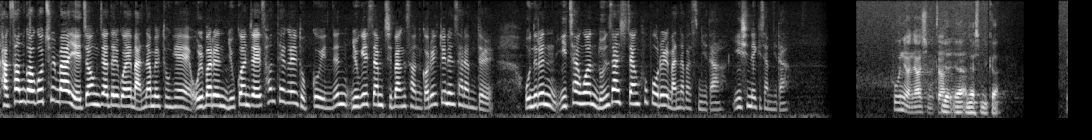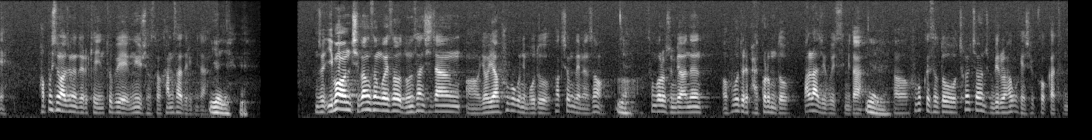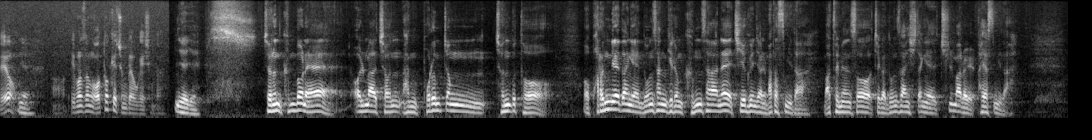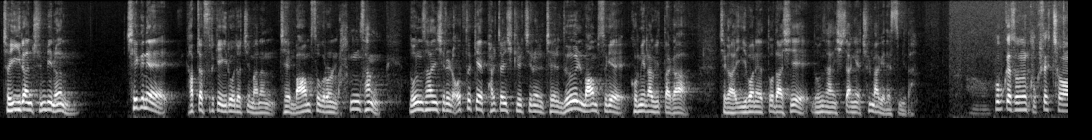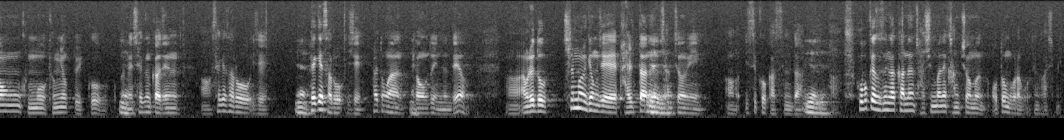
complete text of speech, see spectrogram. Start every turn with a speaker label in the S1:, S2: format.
S1: 각 선거구 출마 예정자들과의 만남을 통해 올바른 유권자의 선택을 돕고 있는 6.13 지방선거를 뛰는 사람들. 오늘은 이창원 논산시장 후보를 만나봤습니다. 이신혜 기자입니다.
S2: 후보님 안녕하십니까?
S3: 예, 예, 안녕하십니까?
S2: 예, 바쁘신 와중에도 이렇게 인터뷰에 응해 주셔서 감사드립니다.
S3: 예, 예. 예.
S2: 먼저 이번 지방선거에서 논산시장 어, 여야 후보군이 모두 확정되면서
S3: 예.
S2: 어, 선거를 준비하는 어, 후보들의 발걸음도 빨라지고 있습니다.
S3: 예, 예.
S2: 어, 후보께서도 철저한 준비를 하고 계실 것 같은데요.
S3: 예.
S2: 어, 이번 선거 어떻게 준비하고 계신가요?
S3: 예, 예. 저는 근본에 얼마 전, 한 보름쯤 전부터 어, 바른미래당의 논산기령 금산의 지역위원장을 맡았습니다. 맡으면서 제가 논산시장에 출마를 하였습니다. 저희 이러한 준비는 최근에 갑작스럽게 이루어졌지만은 제 마음속으로는 항상 논산시를 어떻게 발전시킬지를 제일 늘 마음속에 고민하고 있다가 제가 이번에 또다시 논산시장에 출마하게 됐습니다.
S2: 후보께서는 국세청 근무 경력도 있고 그다음에
S3: 예.
S2: 최근까지는 어, 세계사로 이제
S3: 예.
S2: 회계사로 이제 활동한 경험도 있는데요. 어, 아무래도 실물 경제의 발달은. 장점이 어, 있을 것 같습니다. 후보께서 생각하는 자신만의 강점은 어떤 거라고 생각하십니까?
